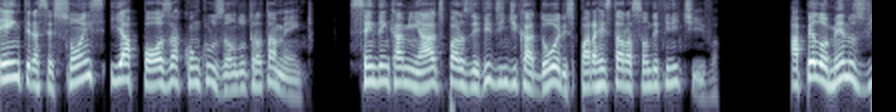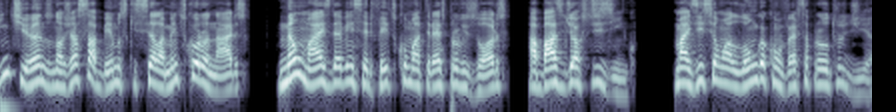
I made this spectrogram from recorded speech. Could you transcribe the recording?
entre as sessões e após a conclusão do tratamento, sendo encaminhados para os devidos indicadores para a restauração definitiva. Há pelo menos 20 anos nós já sabemos que selamentos coronários não mais devem ser feitos com materiais provisórios à base de óxido de zinco, mas isso é uma longa conversa para outro dia.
